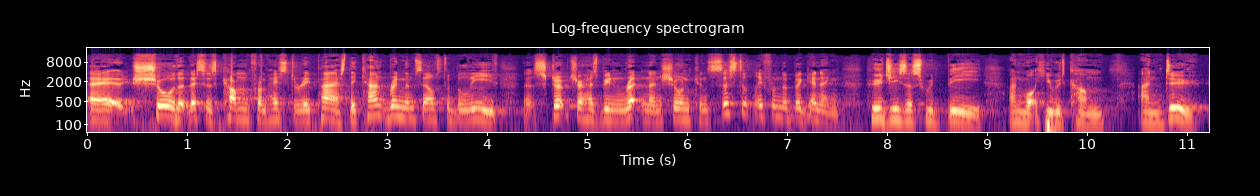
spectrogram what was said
uh, show that this has come from history past. They can't bring themselves to believe that Scripture has been written and shown consistently from the beginning who Jesus would be and what he would come and do.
